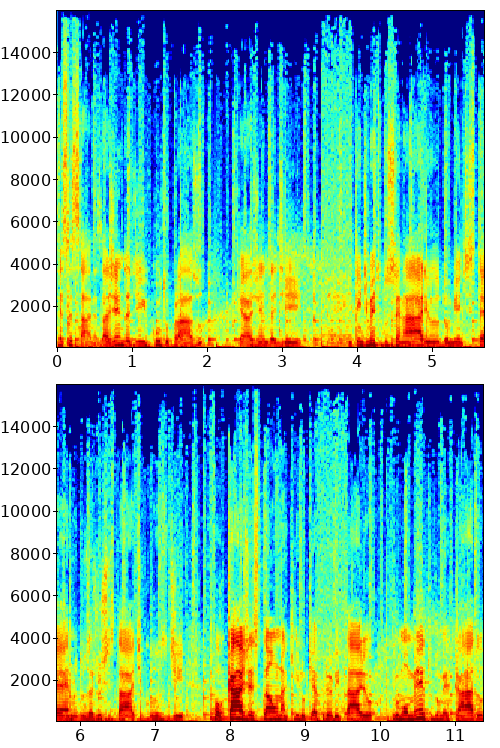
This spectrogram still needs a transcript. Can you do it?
necessárias. A agenda de curto prazo, que é a agenda de entendimento do cenário, do ambiente externo, dos ajustes táticos, de focar a gestão naquilo que é prioritário para o momento do mercado.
